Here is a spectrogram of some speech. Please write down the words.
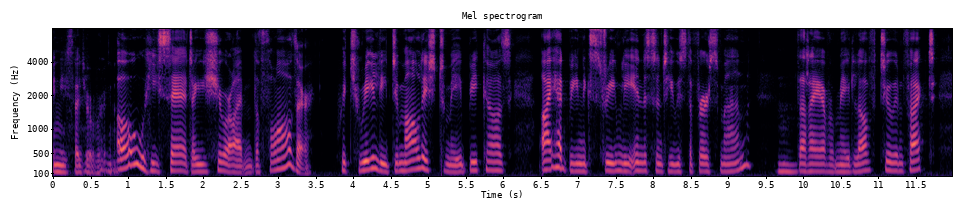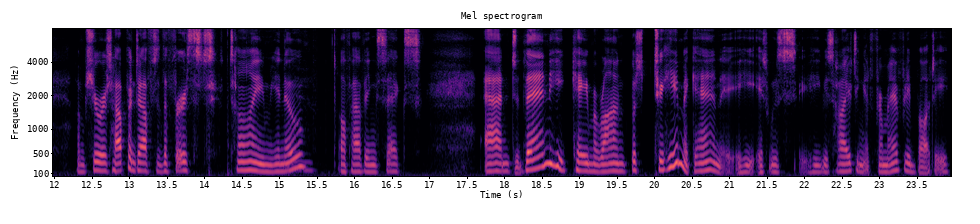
when you said you were pregnant? Oh, he said, Are you sure I'm the father? which really demolished me because I had been extremely innocent. He was the first man hmm. that I ever made love to. In fact, I'm sure it happened after the first time, you know, of having sex. And then he came around, but to him again, he it was he was hiding it from everybody.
